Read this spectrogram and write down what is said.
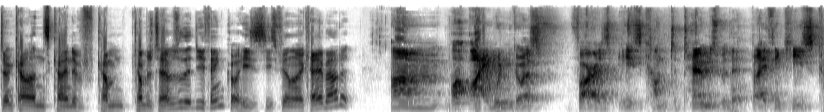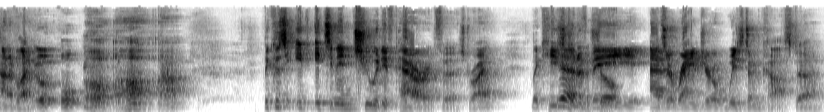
Duncan's kind of come come to terms with it. Do you think, or he's he's feeling okay about it? Um, I, I wouldn't go as far as he's come to terms with it, but I think he's kind of like, oh, oh, oh, oh, oh. Because it, it's an intuitive power at first, right? Like he's Yeah, going to for be as a ranger, a wisdom caster.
